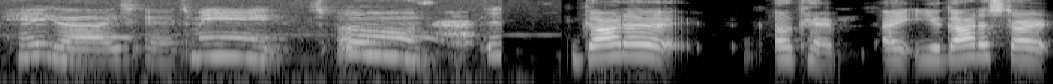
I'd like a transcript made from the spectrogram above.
Hey guys, it's me, Spoon. This Gotta okay. I you gotta start.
